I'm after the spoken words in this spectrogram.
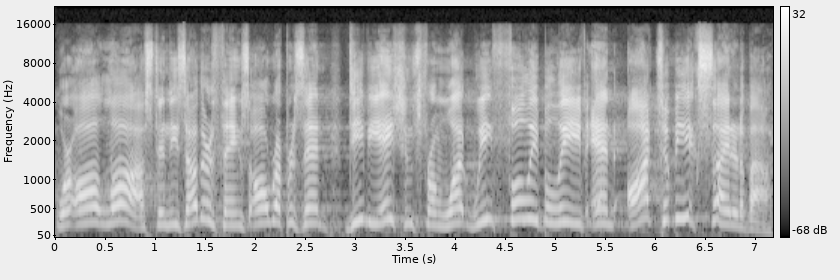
we're all lost. And these other things all represent deviations from what we fully believe and ought to be excited about.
